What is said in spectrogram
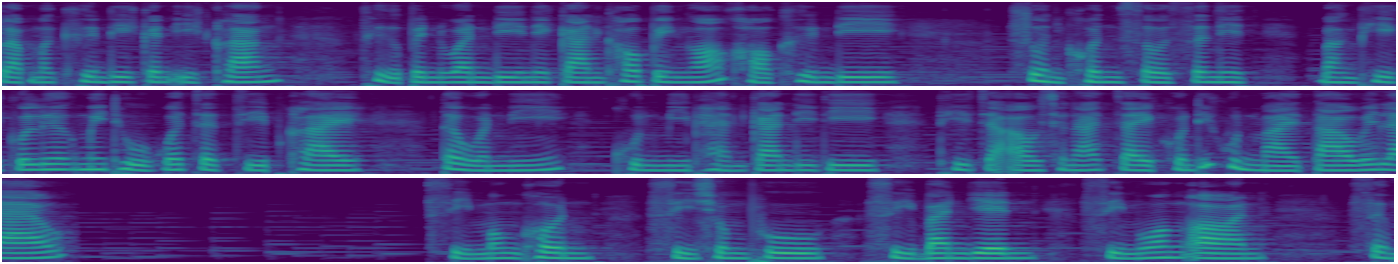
กลับมาคืนดีกันอีกครั้ง ถือเป็นวันดีในการเข้าไปง้อขอคืนดี ส่วนคนโสดสนิท บางทีก็เลือกไม่ถูกว่าจะจีบใคร แต่วันนี้ คุณมีแผนการดีๆ ที่จะเอาชนะใจคนที่คุณหมายตาไว้แล้ว สีมงคล สีชมพู สีบานเย็น สีม่วงอ่อน เสริม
